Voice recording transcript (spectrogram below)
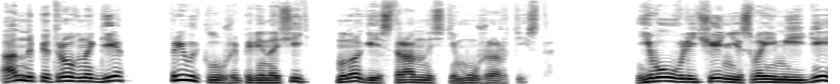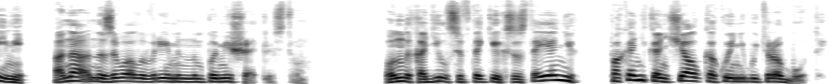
Анна Петровна Ге привыкла уже переносить многие странности мужа-артиста. Его увлечение своими идеями она называла временным помешательством. Он находился в таких состояниях, пока не кончал какой-нибудь работы.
